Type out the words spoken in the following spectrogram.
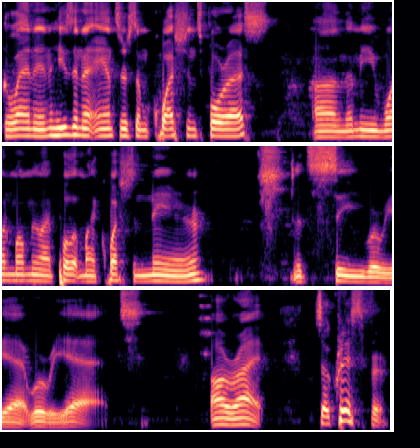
Glennon. He's going to answer some questions for us. Uh, let me one moment. I pull up my questionnaire. Let's see where we at. Where we at? All right. So, Christopher,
